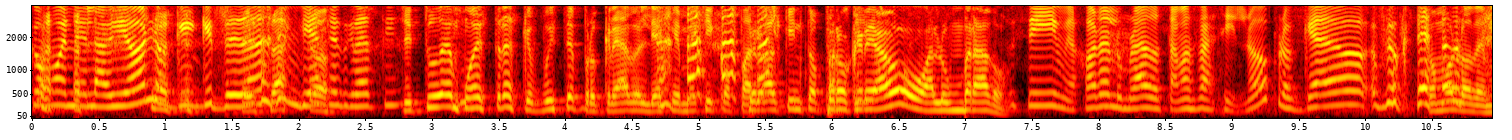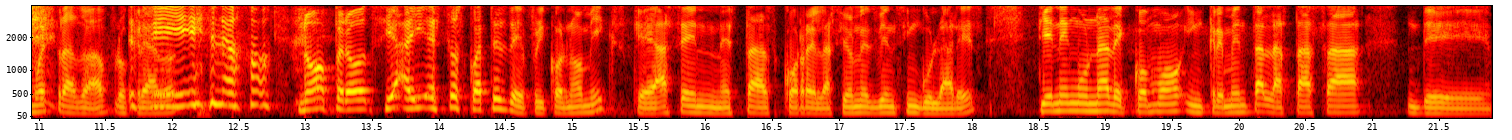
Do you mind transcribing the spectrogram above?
¿Como en el avión o qué? ¿Que te dan Exacto. viajes gratis? Si tú demuestras que fuiste procreado el día que México pasó al quinto partido. ¿Procreado o alumbrado? Sí, mejor alumbrado, está más fácil, ¿no? Procreado, procreado. ¿Cómo lo demuestras, va? Procreado. Sí, no. No, pero sí hay estos cuates de Freakonomics que hacen estas correlaciones bien singulares. Tienen una de cómo incrementa la tasa de,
